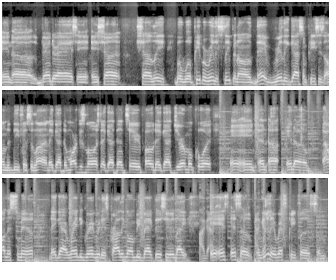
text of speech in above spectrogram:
and uh, Vander Esch and, and Sean Sean Lee. But what people really sleeping on, they really got some pieces on the defensive line. They got DeMarcus Lawrence, they got Terry Poe, they got Gerald McCoy and and and, uh, and um, Aldon Smith. They got Randy Gregory that's probably gonna be back this year. Like I got- it- it's it's a really a recipe for some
